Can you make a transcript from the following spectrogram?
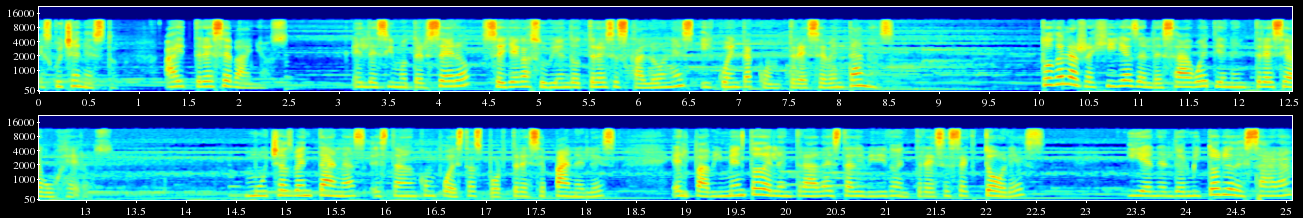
Escuchen esto, hay 13 baños. El decimotercero se llega subiendo tres escalones y cuenta con 13 ventanas. Todas las rejillas del desagüe tienen 13 agujeros. Muchas ventanas están compuestas por 13 paneles. El pavimento de la entrada está dividido en 13 sectores. Y en el dormitorio de Sara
